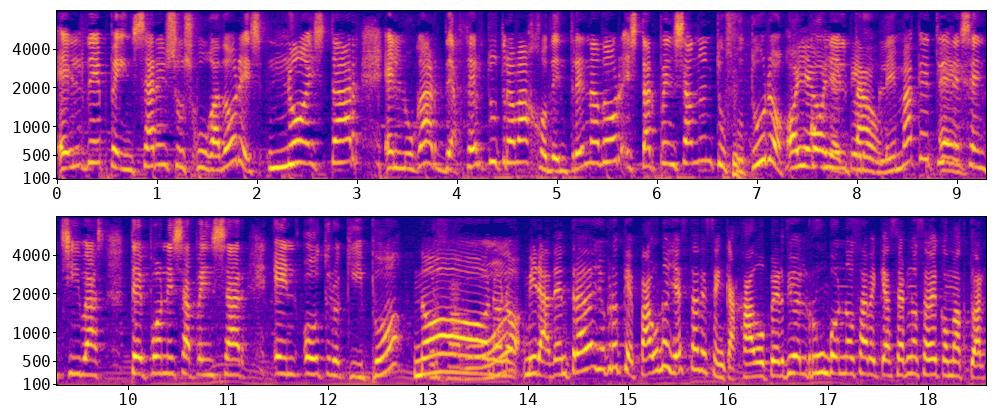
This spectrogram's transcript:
el de pensar en sus jugadores, no estar en lugar de hacer tu trabajo de entrenador, estar pensando en tu futuro. Oye, Con oye, el Clau, problema que tienes eh. en Chivas, ¿te pones a pensar en otro equipo? No, no, no. Mira, de entrada yo creo que Pauno ya está desencajado, perdió el rumbo, no sabe qué hacer, no sabe cómo actuar.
